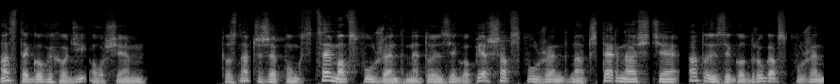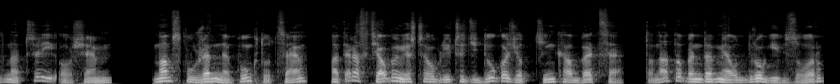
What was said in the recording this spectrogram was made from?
a z tego wychodzi 8. To znaczy, że punkt C ma współrzędne, to jest jego pierwsza współrzędna 14, a to jest jego druga współrzędna, czyli 8. Mam współrzędne punktu C, a teraz chciałbym jeszcze obliczyć długość odcinka BC. To na to będę miał drugi wzór.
